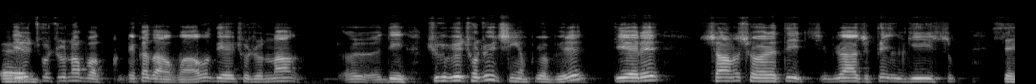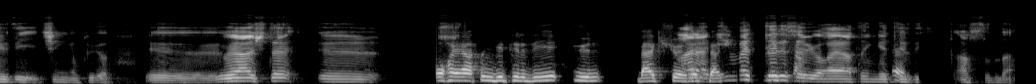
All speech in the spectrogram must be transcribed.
Biri e, çocuğuna bak ne kadar bağlı, diğeri çocuğundan e, değil. Çünkü bir çocuğu için yapıyor biri. Diğeri şanlı şöhreti için, birazcık da ilgiyi sevdiği için yapıyor. E, veya işte e, o hayatın getirdiği ün, belki şöhret, aynen, belki nimetleri seviyor hayatın getirdiği evet. aslında.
